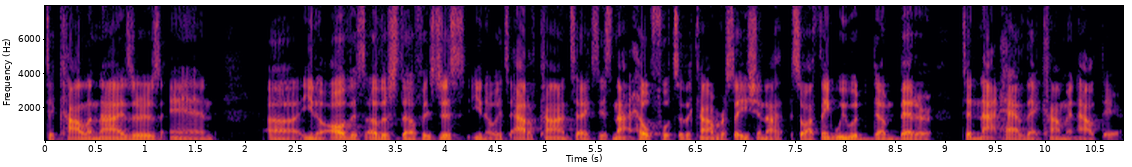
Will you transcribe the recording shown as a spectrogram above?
to colonizers and uh, you know all this other stuff is just you know it's out of context. It's not helpful to the conversation. I, so I think we would have done better to not have that comment out there.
